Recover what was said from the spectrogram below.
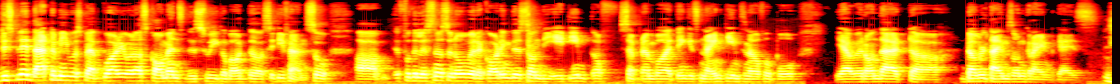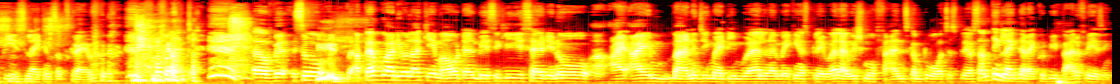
displayed that to me was Pep Guardiola's comments this week about the City fans. So, uh, for the listeners to know, we're recording this on the 18th of September. I think it's 19th now for Po. Yeah, we're on that. Uh, double time zone grind, guys. Please like and subscribe. but, uh, so Pep Guardiola came out and basically said, you know, I I am managing my team well and I'm making us play well. I wish more fans come to watch us play or something like that. I could be paraphrasing,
